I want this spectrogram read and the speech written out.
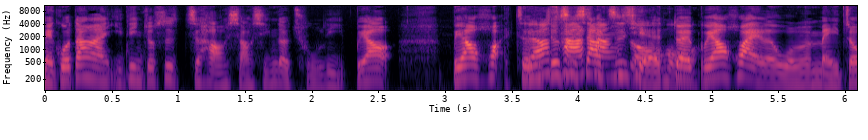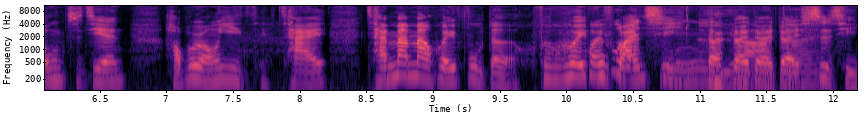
美国当然一定就是只好小心的处理，不要不要坏，真的就是像之前对，不要坏了我们美中之间好不容易才才慢慢恢复的恢复关系的对对对事情，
